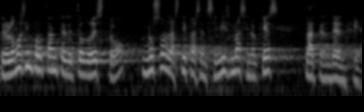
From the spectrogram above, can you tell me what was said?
pero lo más importante de todo esto no son las cifras en sí mismas, sino que es la tendencia.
